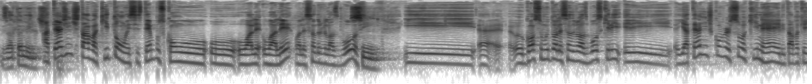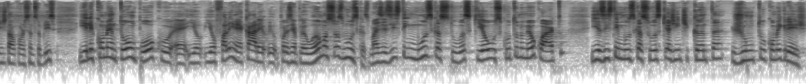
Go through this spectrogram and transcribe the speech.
Exatamente. Até a gente estava aqui, Tom, esses tempos com o, o, o, Ale, o Ale, o Alessandro Vilas Boas. Sim. E é, eu gosto muito do Alessandro Vilas Boas, que ele, ele. E até a gente conversou aqui, né? Ele estava aqui, a gente estava conversando sobre isso. E ele comentou um pouco, é, e, eu, e eu falei, né, cara, eu, eu, por exemplo, eu amo as suas músicas, mas existem músicas tuas que eu escuto no meu quarto, e existem músicas suas que a gente canta junto como igreja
